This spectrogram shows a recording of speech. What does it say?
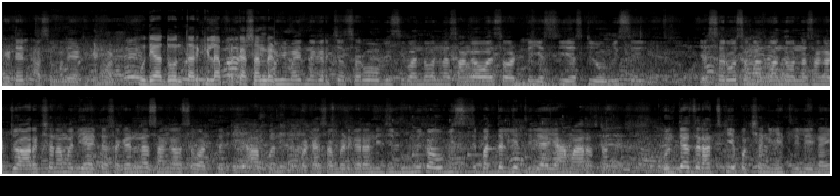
भेटेल असं मला या ठिकाणी वाटतं. उद्या दोन तारखेला प्रकाश आंबेडकर हिमायतनगरच्या सर्व ओबीसी बांधवांना सांगावं असं वाटतं S C S T OBC या सर्व समाज बांधवांना सांगा जो आरक्षणामध्ये आहे त्या सगळ्यांना सांगावं असं वाटतं की आपण प्रकाश आंबेडकरांनी जी भूमिका ओबीसी बद्दल घेतलेली आहे ह्या महाराष्ट्रात कोणत्याच राजकीय पक्षांनी घेतलेली नाही.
